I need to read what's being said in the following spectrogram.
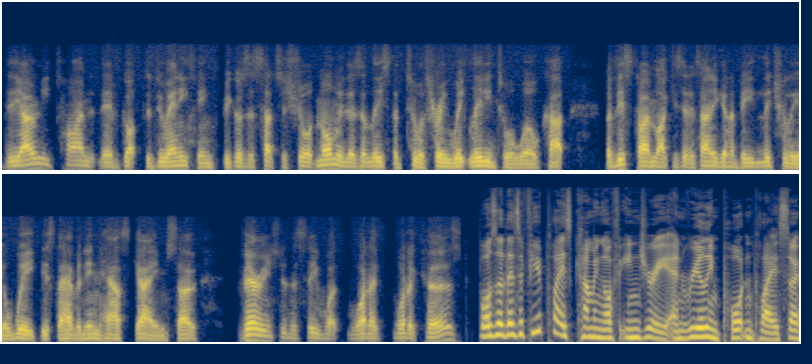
the only time that they've got to do anything because it's such a short. Normally, there's at least a two or three week leading to a World Cup, but this time, like you said, it's only going to be literally a week. Is to have an in-house game. So very interesting to see what what what occurs. Bozza, there's a few players coming off injury and really important players. So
